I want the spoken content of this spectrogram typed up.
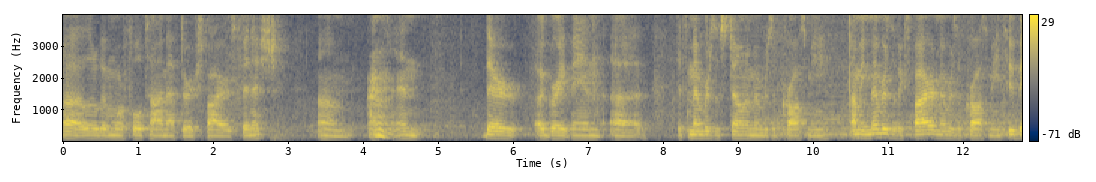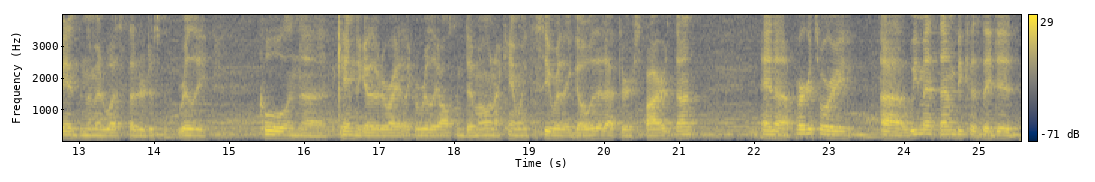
uh, a little bit more full time after Expire is finished. Um, and they're a great band. Uh, it's members of Stone and members of Cross Me. I mean, members of Expire and members of Cross Me. Two bands in the Midwest that are just really cool and uh, came together to write like a really awesome demo. And I can't wait to see where they go with it after Expire's done. And uh, Purgatory, uh, we met them because they did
